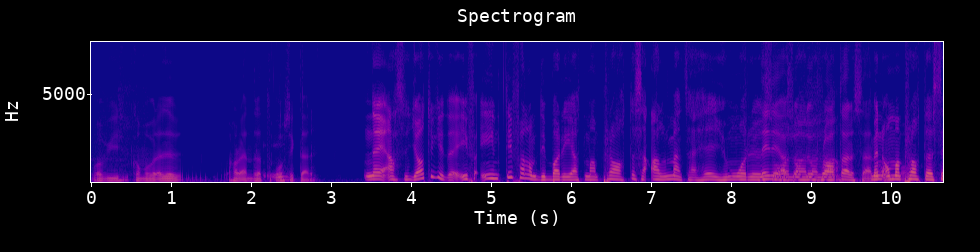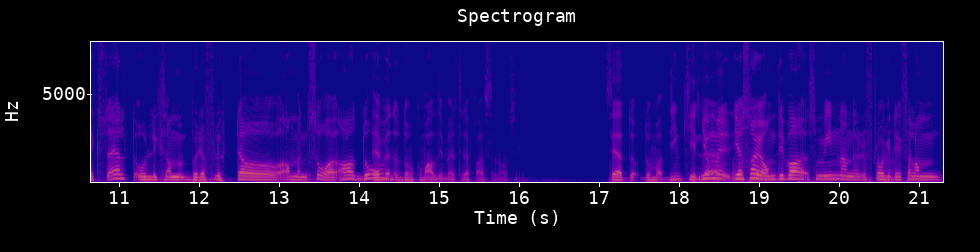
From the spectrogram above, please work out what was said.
Vad vi kommer eller har du ändrat åsikt där? Nej, alltså jag tycker det. If, inte ifall om det bara är att man pratar så allmänt, så här, hej hur mår du? Nej så, nej, alltså om du pratar så här Men om man pratar sexuellt och liksom börjar flirta och ja, Mm. men så, ja då... Även om de kommer aldrig mer träffas någonsin. Säg att de, de, din kille... Jo men jag sa ju om det var som innan när du frågade Mm. ifall om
